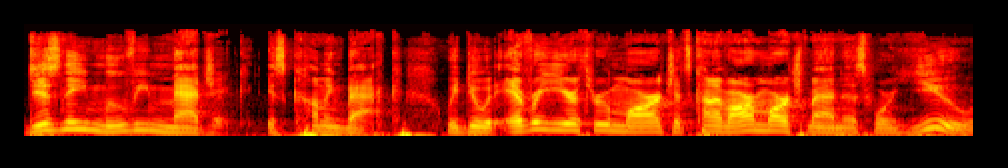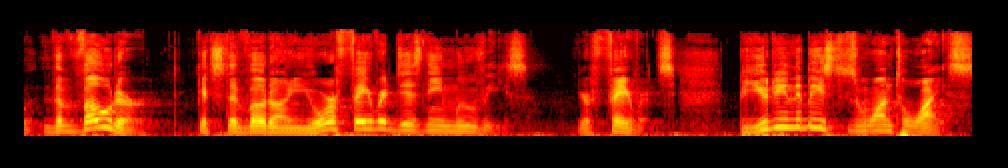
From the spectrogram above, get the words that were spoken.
Disney Movie Magic is coming back. We do it every year through March. It's kind of our March Madness where you, the voter, gets to vote on your favorite Disney movies, your favorites. Beauty and the Beast has won twice.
